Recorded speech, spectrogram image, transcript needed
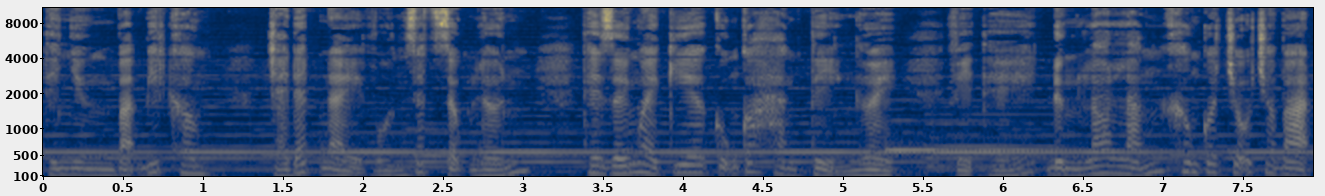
thế nhưng bạn biết không trái đất này vốn rất rộng lớn thế giới ngoài kia cũng có hàng tỷ người. Vì thế đừng lo lắng không có chỗ cho bạn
